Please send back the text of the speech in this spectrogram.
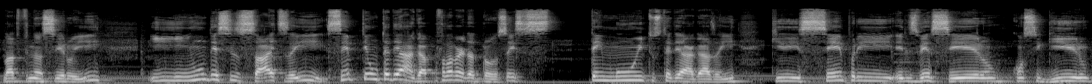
do lado financeiro aí. E em um desses sites aí, sempre tem um TDAH. Pra falar a verdade pra vocês, tem muitos TDAHs aí que sempre eles venceram, conseguiram.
